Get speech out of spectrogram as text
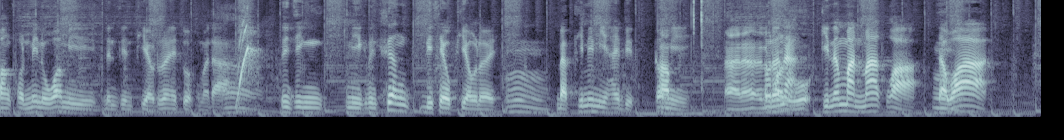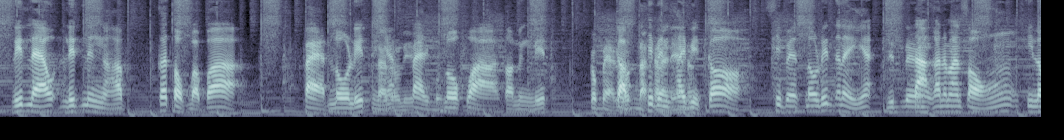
บางคนไม่รู้ว่ามีเบนซินเพียวด้วยในตัวธรรมดา อ่า จริงๆ มีเป็นเครื่องดีเซลเพียวเลย อืม แบบที่ไม่มีไฮบริดก็ครับ มีอ่านั้นตัวนั้นพอน่ะรู้ กินน้ำมันมากกว่า อืม แต่ว่าลิตรแล้วลิตรหนึ่งอะครับ ก็ตกแบบว่า 8 โลลิตรอย่างเงี้ย8โลลิตร8โลกว่าต่อ 1 ลิตร ก็แบกกับรถหนักที่เป็นขไฮนาดบริดก็11โลลิตรอะไรอย่างเงี้ยนิดนึงต่างกันประมาณ 2 กิโล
